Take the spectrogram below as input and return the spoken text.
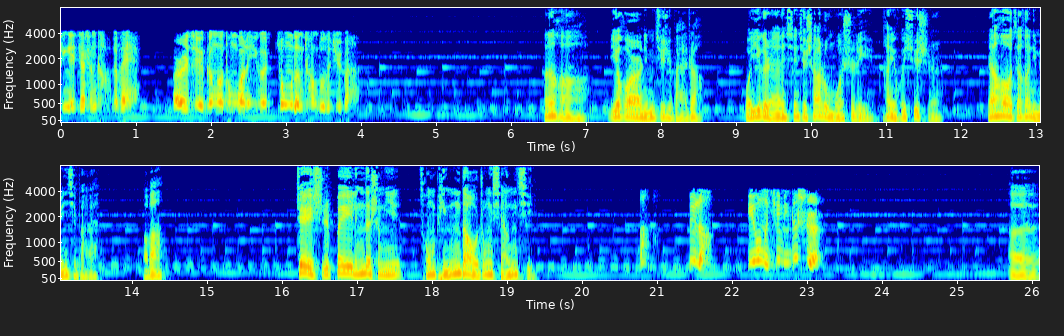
我买经验加成卡了呗，而且刚刚通关了一个中等长度的剧本。很好，一会儿你们继续排着，我一个人先去杀戮模式里探一回虚实，然后再和你们一起排，好吧？这时，碑林的声音从频道中响起：“啊，对了，别忘了签名的事。”呃，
